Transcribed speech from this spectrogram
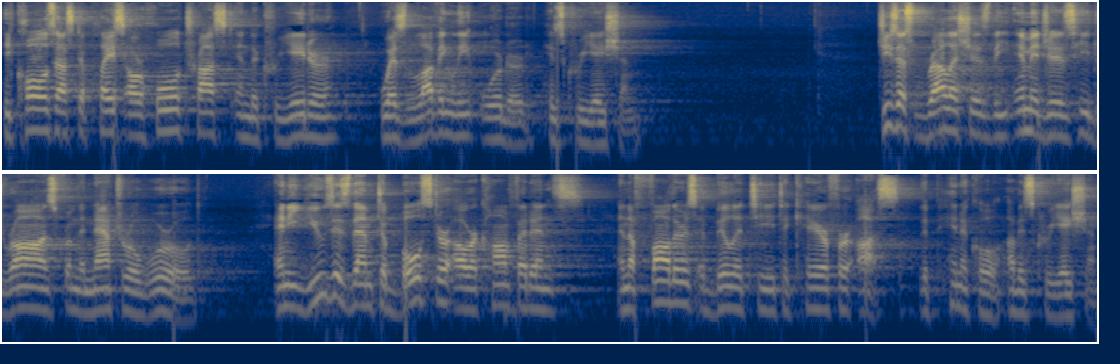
He calls us to place our whole trust in the Creator who has lovingly ordered his creation. Jesus relishes the images he draws from the natural world, and he uses them to bolster our confidence and the Father's ability to care for us, the pinnacle of his creation.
